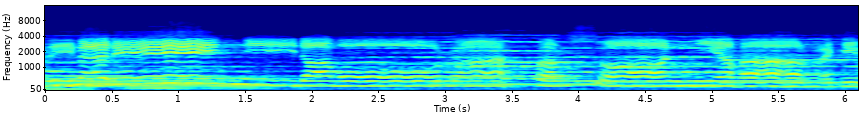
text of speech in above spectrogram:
rimedigni d'amore per sogni per chi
